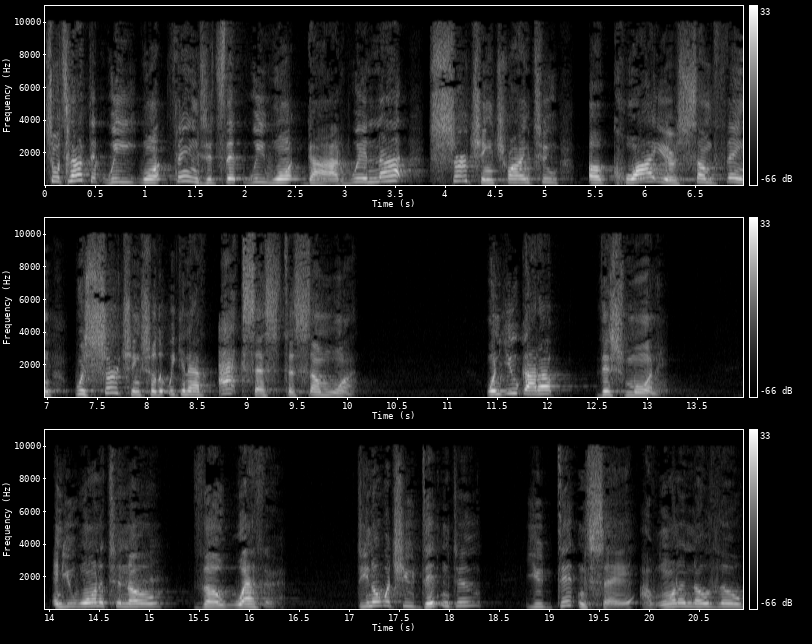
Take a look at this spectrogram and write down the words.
So it's not that we want things, it's that we want God. We're not searching trying to acquire something, we're searching so that we can have access to someone. When you got up this morning and you wanted to know the weather, do you know what you didn't do? You didn't say, I want to know the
